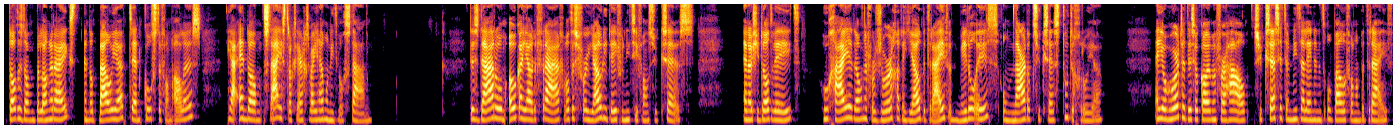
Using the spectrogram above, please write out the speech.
dat is dan het belangrijkst. En dat bouw je ten koste van alles. Ja, en dan sta je straks ergens waar je helemaal niet wil staan. Dus daarom ook aan jou de vraag: wat is voor jou die definitie van succes? En als je dat weet, hoe ga je dan ervoor zorgen dat jouw bedrijf een middel is om naar dat succes toe te groeien? En je hoort het dus ook al in mijn verhaal. Succes zit hem niet alleen in het opbouwen van een bedrijf.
